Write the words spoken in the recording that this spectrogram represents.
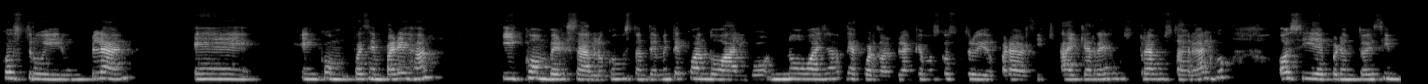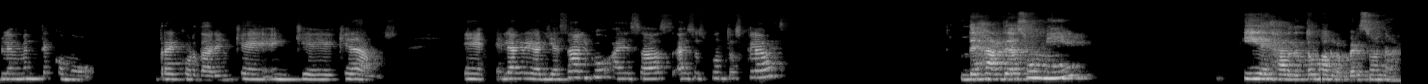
construir un plan eh, en, pues en pareja y conversarlo constantemente cuando algo no vaya de acuerdo al plan que hemos construido para ver si hay que reajustar algo o si de pronto es simplemente como recordar en qué, en qué quedamos. Eh, ¿Le agregarías algo a, esas, a esos puntos claves? Dejar de asumir y dejar de tomarlo personal.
